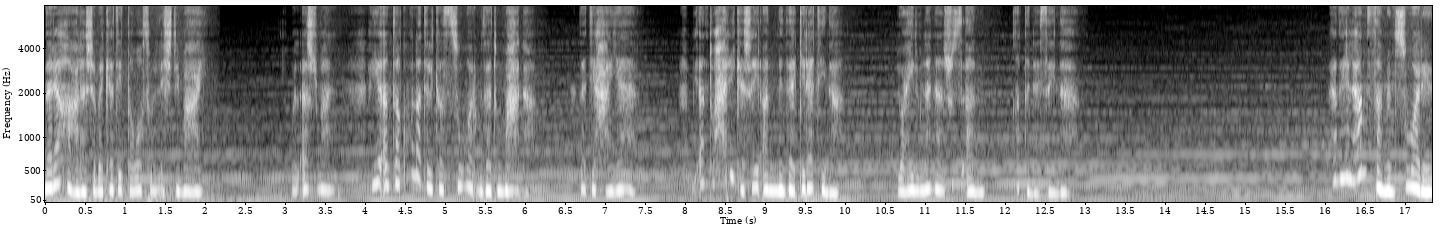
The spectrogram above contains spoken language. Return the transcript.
نراها على شبكات التواصل الاجتماعي. والأجمل هي أن تكون تلك الصور ذات معنى ذات حياة بأن تحرك شيئا من ذاكرتنا يعيد لنا جزءا قد تناسيناه هذه الهمسة من صور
